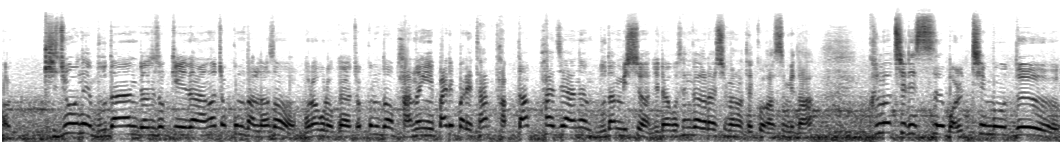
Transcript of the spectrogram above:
어, 기존의 무단 변속기랑은 조금 달라서 뭐라고 그럴까요? 조금 더 반응이 빠릿빠릿한 답답하지 않은 무단 미션이라고 생각을 하시면 될 것 같습니다. 클러치리스 멀티모드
